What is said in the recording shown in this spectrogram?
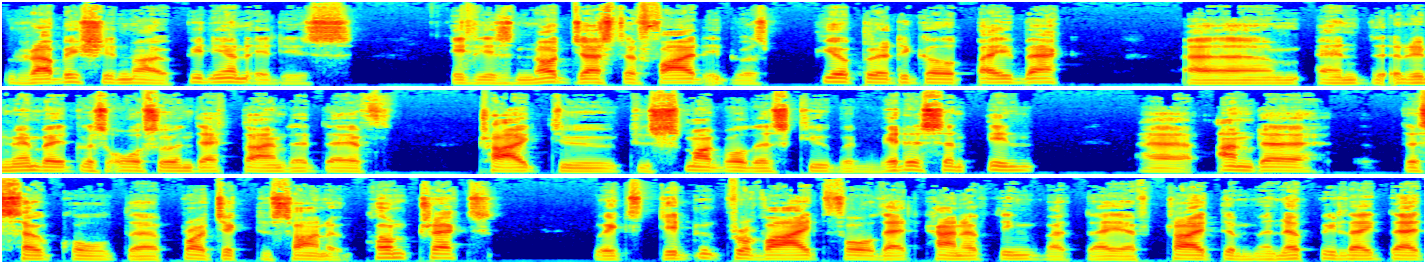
rubbish in my opinion. It is, it is not justified. It was pure political payback. Um, and remember, it was also in that time that they've tried to to smuggle this Cuban medicine in uh, under the so-called uh, Project Thusano contracts which didn't provide for that kind of thing, but they have tried to manipulate that.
